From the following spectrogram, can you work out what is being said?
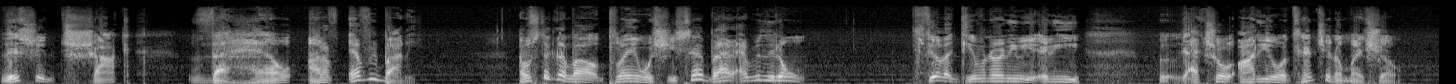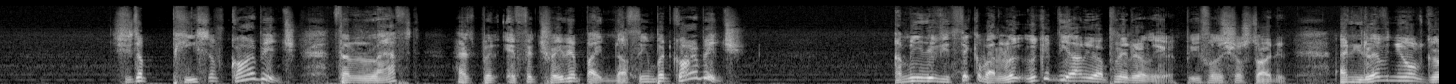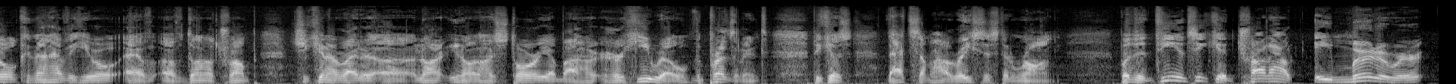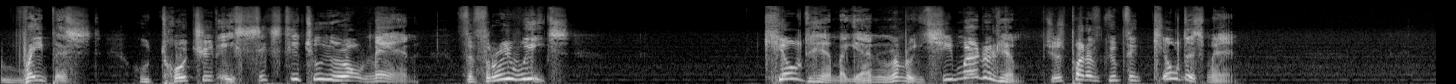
this should shock the hell out of everybody. I was thinking about playing what she said, but I, I really don't feel like giving her any any actual audio attention on my show. She's a piece of garbage. The left has been infiltrated by nothing but garbage. I mean, if you think about it, look, look at the audio I played earlier before the show started. An 11 year old girl cannot have a hero of, of Donald Trump. She cannot write a, a, an you know, her story about her, her hero, the president, because that's somehow racist and wrong. But the DNC can trot out a murderer, rapist, who tortured a 62 year old man for three weeks killed him again. Remember, she murdered him. She was part of a group that killed this man.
